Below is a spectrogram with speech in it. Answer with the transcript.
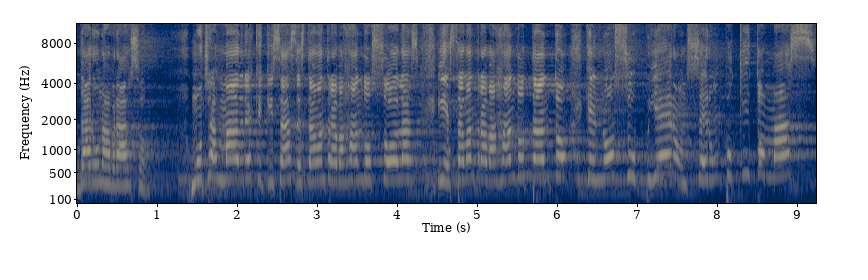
dar un abrazo. Muchas madres que quizás estaban trabajando solas y estaban trabajando tanto que no supieron ser un poquito más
